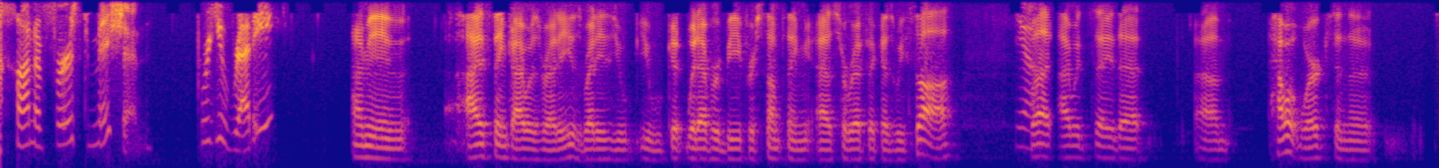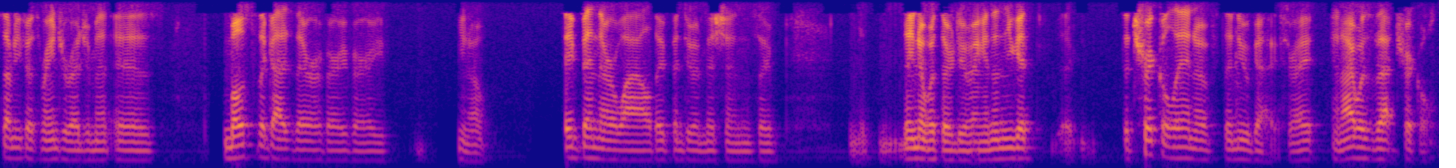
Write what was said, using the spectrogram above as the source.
on a first mission? Were you ready? I mean, I think I was ready, as ready as you, you could, would ever be for something as horrific as we saw. Yeah. But I would say that um, how it works in the 75th Ranger Regiment is most of the guys there are very, very, you know, they've been there a while. They've been doing missions. They they know what they're doing, and then you get the trickle in of the new guys, right? And I was that trickle.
